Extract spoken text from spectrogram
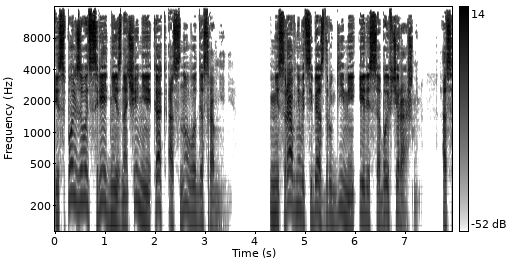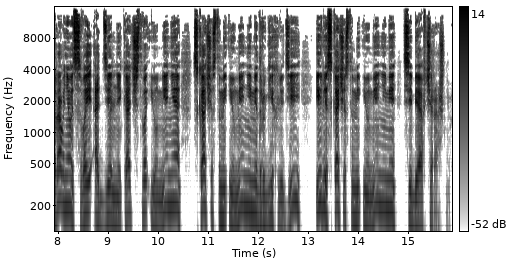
Использовать средние значения как основу для сравнения. Не сравнивать себя с другими или с собой вчерашним, а сравнивать свои отдельные качества и умения с качествами и умениями других людей или с качествами и умениями себя вчерашнего.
